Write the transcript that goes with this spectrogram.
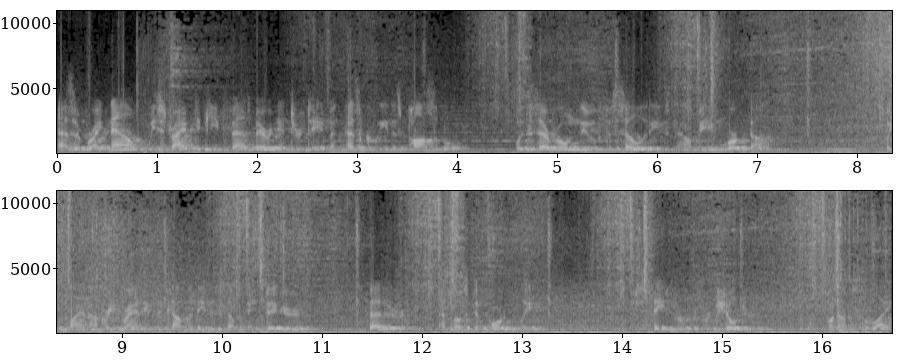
As of right now, we strive to keep Fazbear Entertainment as clean as possible, with several new facilities now being worked on. We plan on rebranding the company to something bigger, better, and most importantly, safer for children to life.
